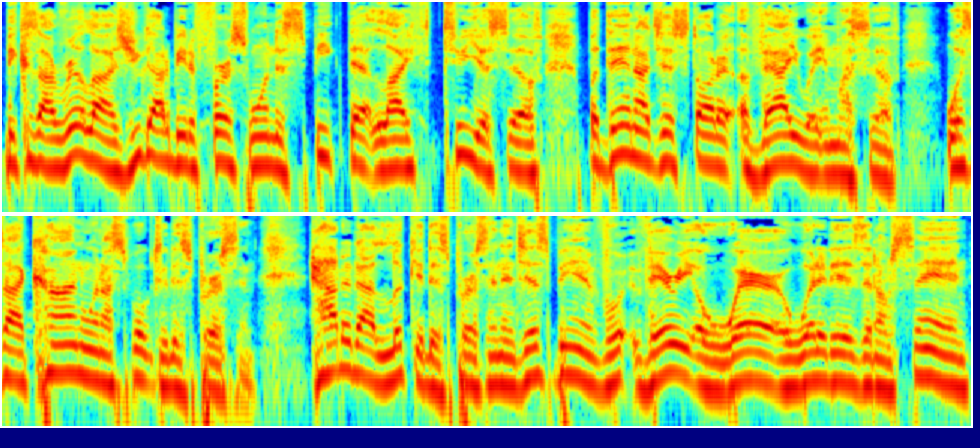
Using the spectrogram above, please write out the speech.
because I realized you got to be the first one to speak that life to yourself. But then I just started evaluating myself. Was I kind when I spoke to this person? How did I look at this person? And just being v- very aware of what it is that I'm saying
